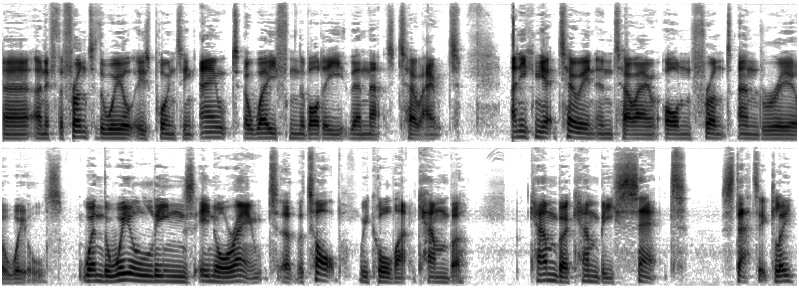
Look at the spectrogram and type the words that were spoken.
uh, and if the front of the wheel is pointing out away from the body, then that's toe out. And you can get toe in and toe out on front and rear wheels. When the wheel leans in or out at the top, we call that camber. Camber can be set statically,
